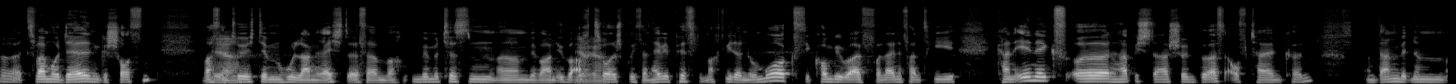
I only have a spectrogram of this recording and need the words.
äh, zwei Modellen geschossen, was Ja. natürlich dem Hulang recht ist. Einfach Mimetism, ähm, wir waren über Ja, 8 ja. Zoll, sprich sein Heavy Pistol macht wieder nur Murks, die Kombi-Rifle von Leininfanterie kann eh nix. Äh, dann habe ich da schön Burst aufteilen können. Und dann mit einem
